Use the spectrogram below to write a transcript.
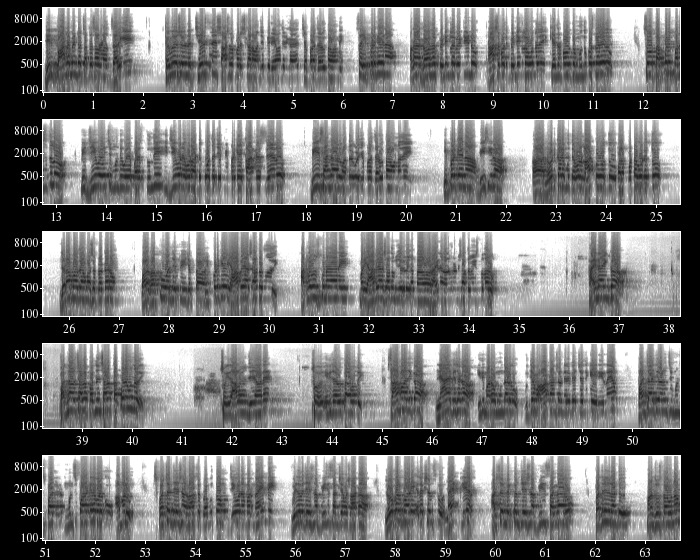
దీనికి పార్లమెంట్లో చట్ట సవరణ జరిగి తొమ్మిదో షెడ్యూల్లో చేరిస్తే శాశ్వత పరిష్కారం అని చెప్పి రేవంత్ రెడ్డి గారు చెప్పడం జరుగుతా ఉంది. సో ఇప్పటికైనా అక్కడ గవర్నర్ పెండింగ్లో పెట్టిండు రాష్ట్రపతి పెండింగ్లో ఉన్నది కేంద్ర ప్రభుత్వం ముందుకు వస్తలేదు సో తప్పని పరిస్థితిలో మీ జీవో ఇచ్చి ముందుకు పోయే పరిస్థితి ఉంది. ఈ జీవోని ఎవరు అడ్డుకోవద్దని చెప్పి ఇప్పటికే కాంగ్రెస్ శ్రేణులు బి సంఘాలు అందరూ కూడా చెప్పడం జరుగుతూ ఉన్నది. ఇప్పటికైనా బీసీల నోటికాల ముద్ద ఎవరు లాక్కోవద్దు వాళ్ళ పుట్టకూడద్దు జనాభా దామాష ప్రకారం వాళ్ళకు హక్కు అని చెప్పి చెప్తా ఇప్పటికే యాభై ఆరు శాతం ఉన్నది. అట్లా చూసుకున్నా కానీ మరి యాభై ఆరు శాతం రిజర్వేషన్ రావాలి అయినా నలభై రెండు శాతం ఇస్తున్నారు అయినా ఇంకా పద్నాలుగు శాతం పద్దెనిమిది శాతం తక్కువనే ఉన్నది. సో ఇది ఆలోచన చేయాలి. సో ఇది జరుగుతూ ఉంది. సామాజిక న్యాయ దిశగా ఇది మరో ముందడుగు. ఉద్యమ ఆకాంక్షలు నెరవేర్చేందుకే ఈ నిర్ణయం పంచాయతీల నుంచి మున్సిపాలిటీ మున్సిపాలిటీల వరకు అమలు. స్పష్టం చేసిన రాష్ట్ర ప్రభుత్వం జీవో నెంబర్ నైన్ని విడుదల చేసిన బీసీ సంక్షేమ శాఖ లోకల్ బాడీ ఎలక్షన్స్కు లైన్ క్లియర్ హర్షం వ్యక్తం చేసిన బీసీ సంఘాలు ప్రతినిధులు అంటూ మనం చూస్తా ఉన్నాం.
